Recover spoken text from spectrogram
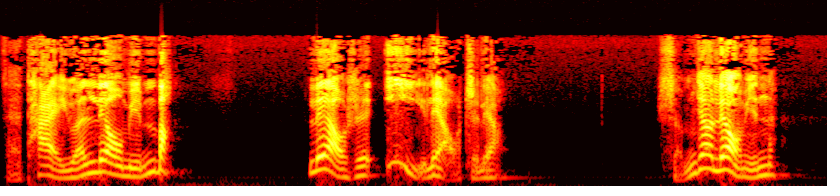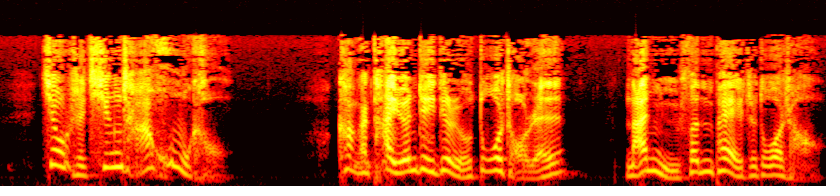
在太原料民吧。料是意料之料。什么叫料民呢？就是清查户口，看看太原这地儿有多少人，男女分配是多少，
